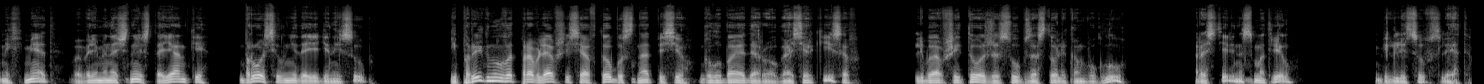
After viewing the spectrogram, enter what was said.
Мехмед во время ночной стоянки бросил недоеденный суп и прыгнул в отправлявшийся автобус с надписью «Голубая дорога», а Серкисов, хлебавший тот же суп за столиком в углу, растерянно смотрел беглецу вслед.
